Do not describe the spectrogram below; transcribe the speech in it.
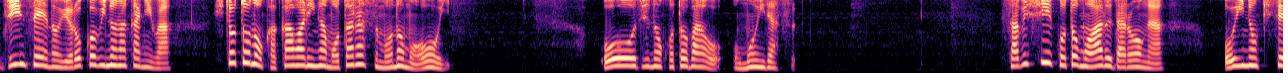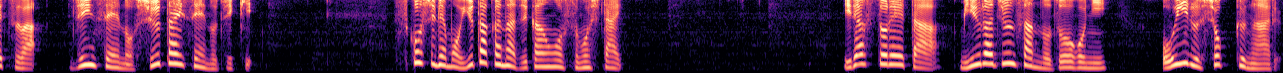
人生の喜びの中には人との関わりがもたらすものも多い。大叔父の言葉を思い出す。寂しいこともあるだろうが老いの季節は人生の集大成の時期。少しでも豊かな時間を過ごしたい。イラストレーター三浦淳さんの造語に老いるショックがある。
